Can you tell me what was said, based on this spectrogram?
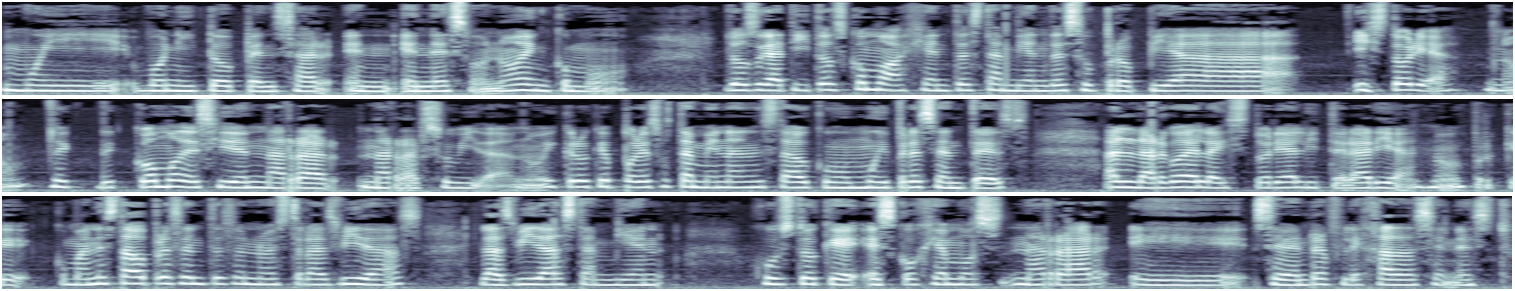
muy bonito pensar en, en eso, ¿no? En como los gatitos como agentes también de su propia historia, ¿no? De, cómo deciden narrar, narrar su vida, ¿no? Y creo que por eso también han estado como muy presentes a lo largo de la historia literaria, ¿no? Porque como han estado presentes en nuestras vidas, las vidas también, justo que escogemos narrar, eh, se ven reflejadas en esto.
